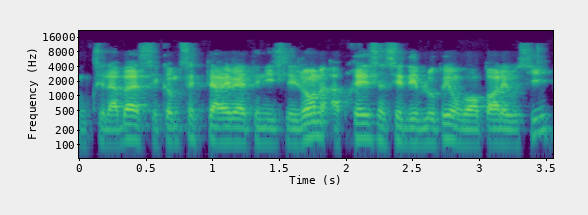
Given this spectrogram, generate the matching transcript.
donc c'est la base, c'est comme ça que tu es arrivé à Tennis Légende. Après, ça s'est développé, on va en parler aussi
